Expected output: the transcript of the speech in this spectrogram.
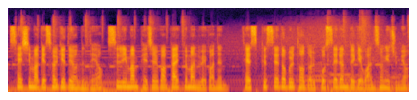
세심하게 설계되었는데요. 슬림한 베젤과 깔끔한 외관은 데스크 셋업을 더 넓고 세련되게 완성해주며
